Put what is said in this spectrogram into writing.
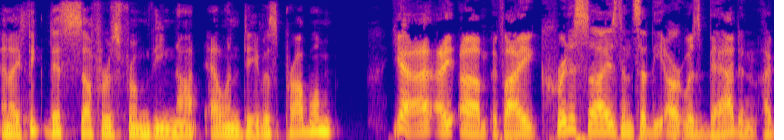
And I think this suffers from the not Alan Davis problem. Yeah, I, I um if I criticized and said the art was bad, and I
